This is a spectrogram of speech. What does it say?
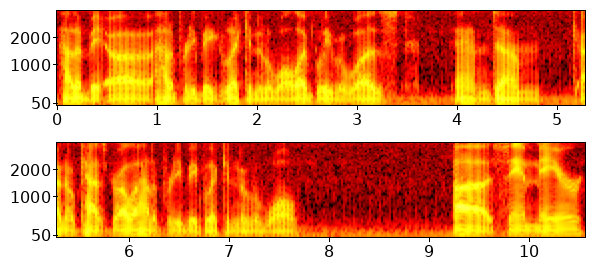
had a uh, had a pretty big lick into the wall, I believe it was, and um, I know Kaz Grala had a pretty big lick into the wall. Uh, Sam Mayer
